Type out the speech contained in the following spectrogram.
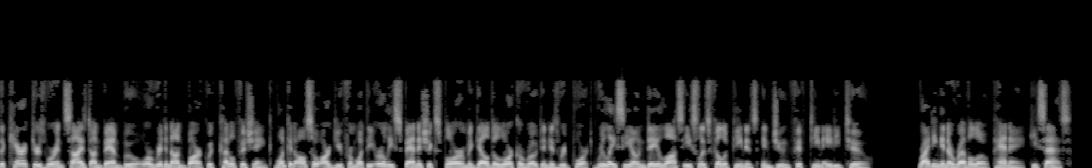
The characters were incised on bamboo or written on bark with cuttlefish ink. One could also argue from what the early Spanish explorer Miguel de Loarca wrote in his report, Relación de las Islas Filipinas, in June 1582. Writing in Arevalo, Panay, he says,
